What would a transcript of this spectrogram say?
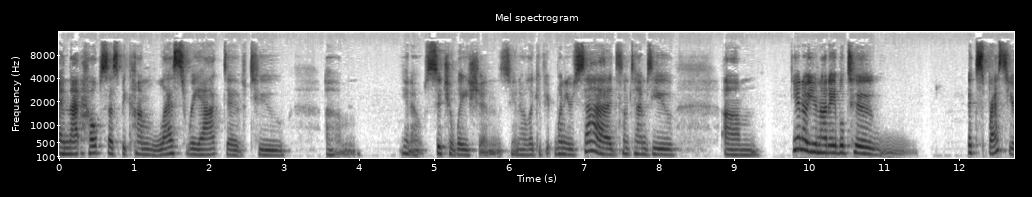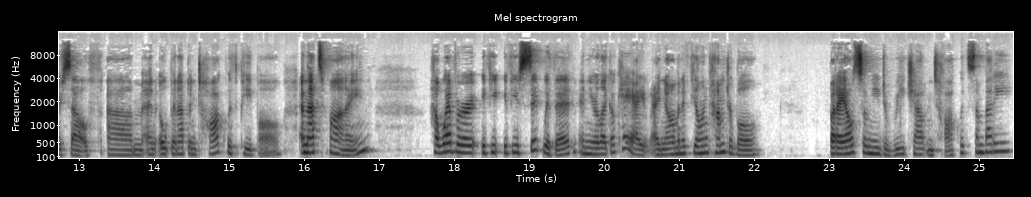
and that helps us become less reactive to, um, you know, situations, you know, like if you, when you're sad, sometimes you, um, you know, you're not able to express yourself um, and open up and talk with people and that's fine However, if you if you sit with it and you're like, okay, I, I know I'm gonna feel uncomfortable, but I also need to reach out and talk with somebody.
